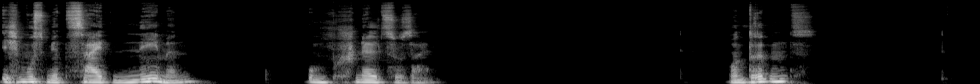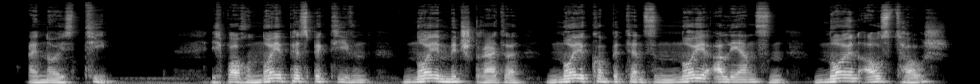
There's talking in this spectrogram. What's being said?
ich muss mir Zeit nehmen, um schnell zu sein. Und drittens, ein neues Team. Ich brauche neue Perspektiven, neue Mitstreiter, neue Kompetenzen, neue Allianzen, neuen Austausch,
